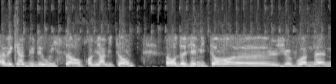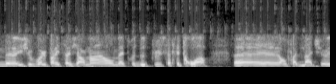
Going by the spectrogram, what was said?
avec un but de Wissa en première mi-temps. En deuxième mi-temps, euh, je vois même, euh, je vois le Paris Saint-Germain en mettre deux de plus, ça fait trois. Euh, en fin de match, Euh,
